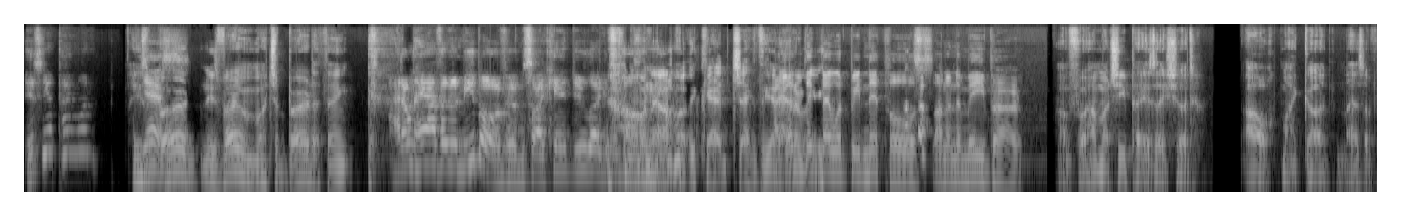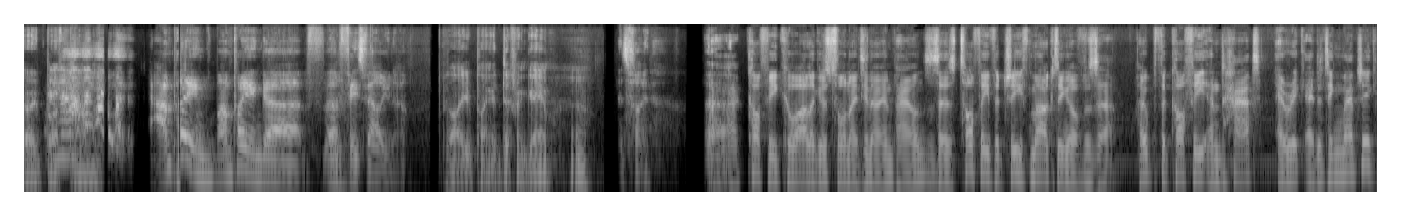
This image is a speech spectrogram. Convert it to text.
Is he a penguin? He's Yes. a bird. He's very much a bird, I think. I don't have an amiibo of him, so I can't do like. An oh no, you can't check the I don't think there would be nipples on an amiibo. oh, for how much he pays, they should. Oh my god, that's a very buff penguin. I'm playing. I'm playing uh, uh, face value now. Oh, you're playing a different game. Yeah. It's fine. Uh, coffee Koala gives four ninety nine pounds. Says toffee for chief marketing officer. Hope the coffee and hat Eric editing magic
